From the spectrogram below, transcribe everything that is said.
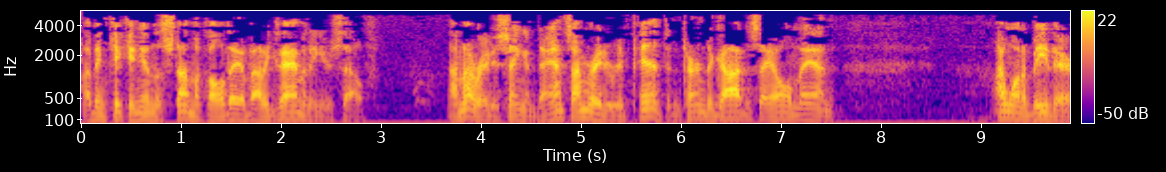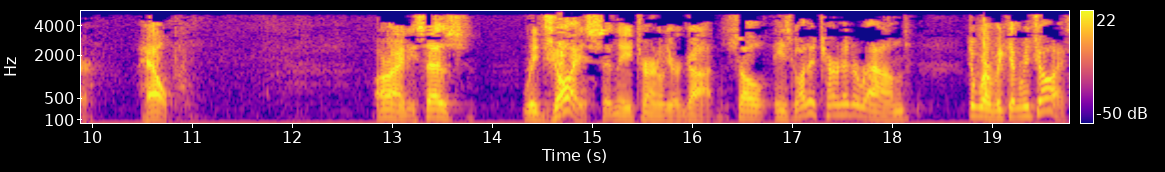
I've been kicking you in the stomach all day about examining yourself. I'm not ready to sing and dance. I'm ready to repent and turn to God and say, oh man, I want to be there. Help. All right, he says, rejoice in the eternal your God. So he's going to turn it around to where we can rejoice.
